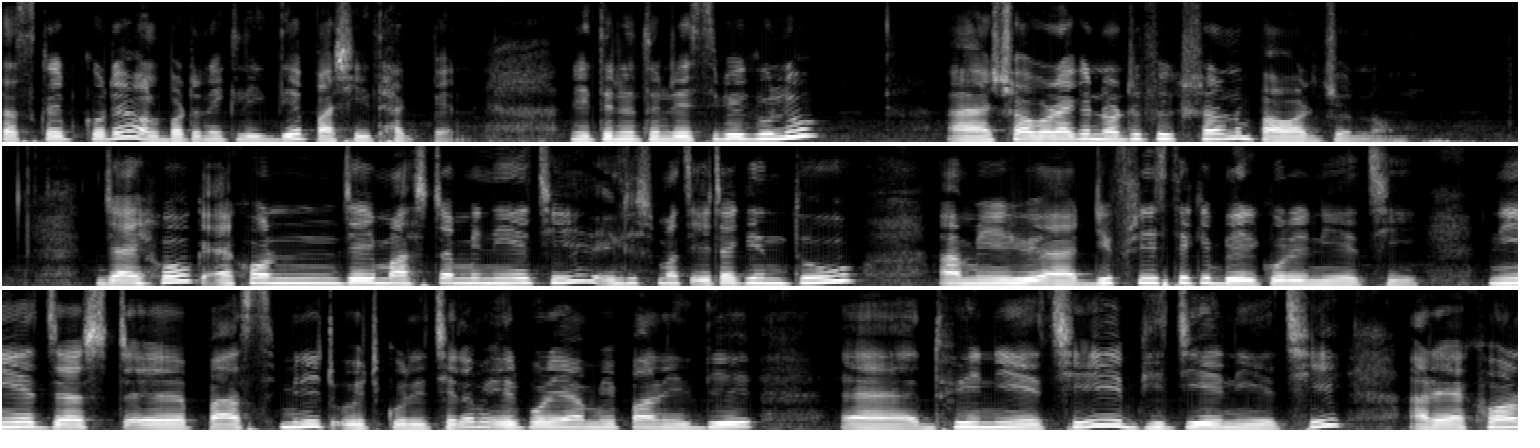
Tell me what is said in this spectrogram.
সাবস্ক্রাইব করে অল বাটনে ক্লিক দিয়ে পাশেই থাকবেন। নিত্য নতুন রেসিপিগুলো সবার আগে নোটিফিকেশন পাওয়ার জন্য। যাই হোক এখন যেই মাছটা আমি নিয়েছি, ইলিশ মাছ, এটা কিন্তু আমি ডিপ ফ্রিজ থেকে বের করে নিয়েছি। নিয়ে জাস্ট পাঁচ মিনিট ওয়েট করেছিলাম। এরপরে আমি পানি দিয়ে ধুয়ে নিয়েছি, ভিজিয়ে নিয়েছি। আর এখন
